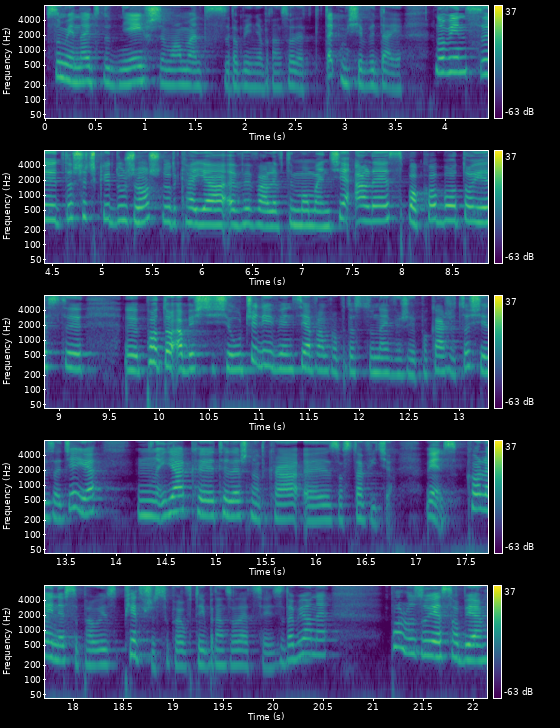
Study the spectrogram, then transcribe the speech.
w sumie najtrudniejszy moment z robienia bransoletki. Tak mi się wydaje. No więc y, troszeczkę dużo sznurka ja wywalę w tym momencie, ale spoko, bo to jest y, y, po to, abyście się uczyli, więc ja Wam po prostu najwyżej pokażę, co się zadzieje, jak y, tyle sznurka y, zostawicie. Więc kolejny supeł jest, pierwszy supeł w tej bransoletce jest zrobiony. Poluzuję sobie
